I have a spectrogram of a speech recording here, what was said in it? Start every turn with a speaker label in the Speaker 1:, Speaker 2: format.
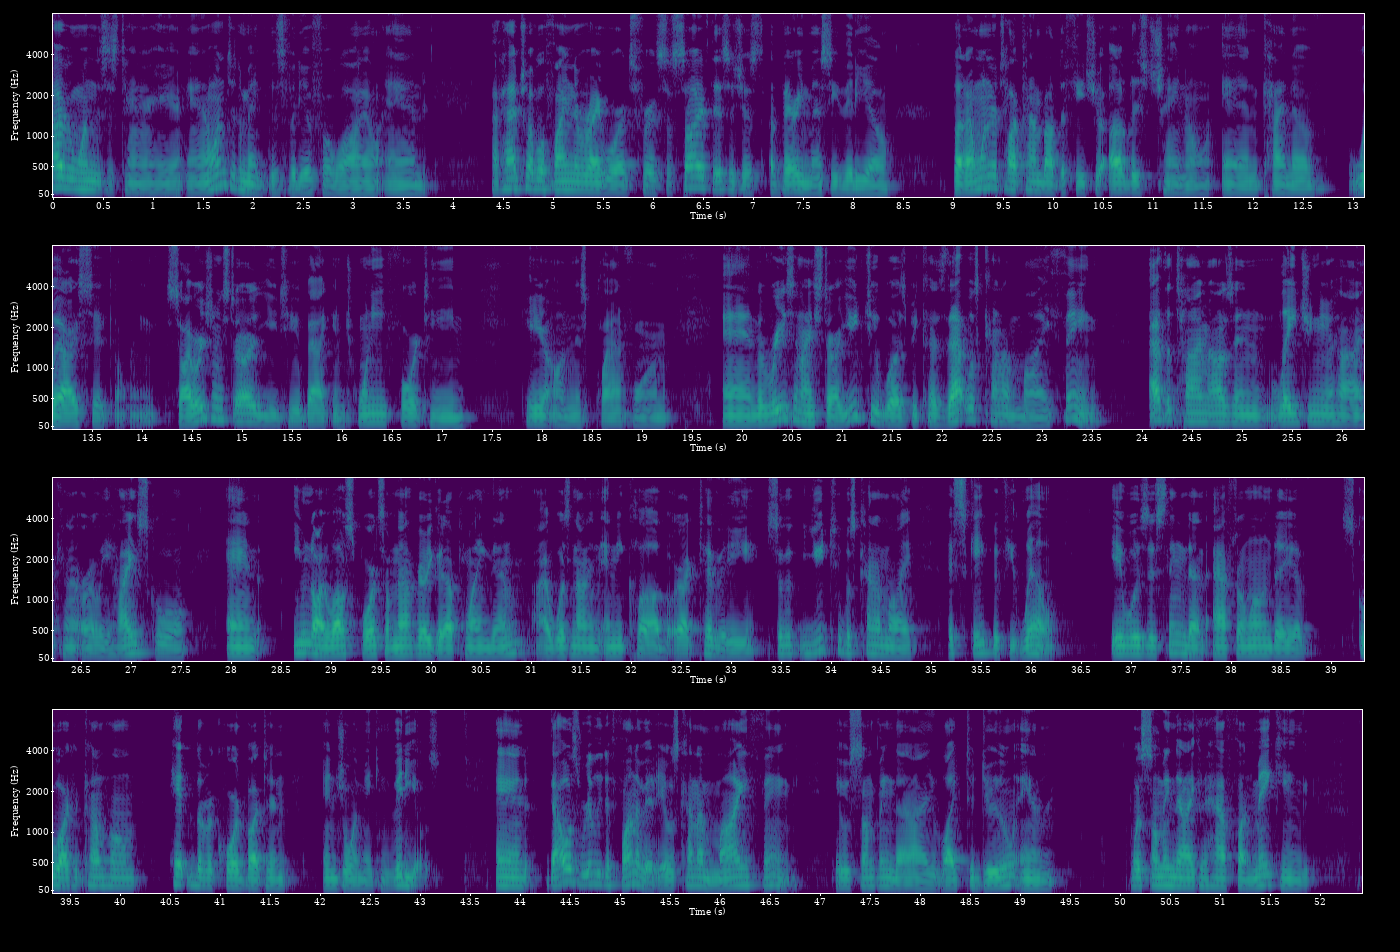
Speaker 1: Hi everyone, this is Tanner here, and I wanted to make this video for a while, and I've had trouble finding the right words for it, so sorry if this is just a very messy video, but I want to talk kind of about the future of this channel and kind of where I see it going. So I originally started YouTube back in 2014 here on this platform, and the reason I started YouTube was because that was kind of my thing. At the time, I was in late junior high, kind of early high school, and even though I love sports, I'm not very good at playing them. I was not in any club or activity. So YouTube was kind of my escape, if you will. It was this thing that after a long day of school, I could come home, hit the record button, enjoy making videos. And that was really the fun of it. It was kind of my thing. It was something that I liked to do and was something that I could have fun making.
